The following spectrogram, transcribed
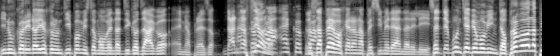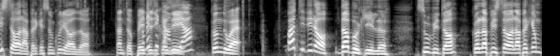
in un corridoio con un tipo, mi sto muovendo a zigo zago e mi ha preso. Ecco Dannazione! qua, ecco qua. Lo sapevo che era una pessima idea andare lì. Sette punti abbiamo vinto. Provo la pistola perché sono curioso. Tanto peggio Come di così. cambia? Con due. Ma ti dirò, double kill. Subito. Con la pistola perché è un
